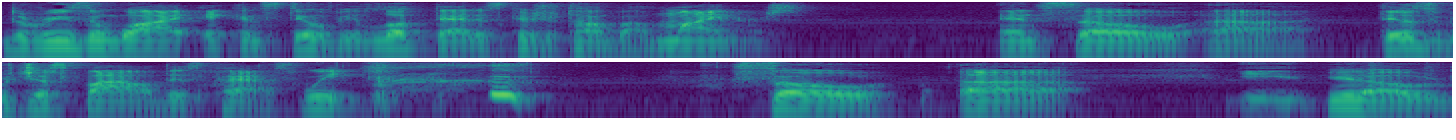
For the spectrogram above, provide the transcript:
the reason why it can still be looked at is because you're talking about minors. And so uh, those were just filed this past week. so, uh, you know,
